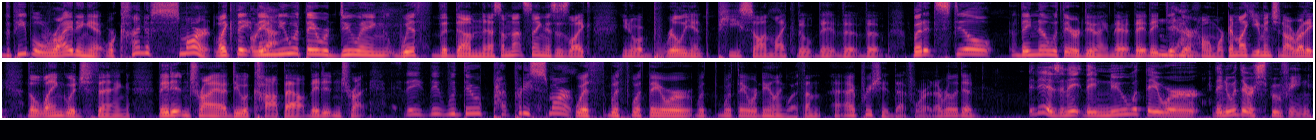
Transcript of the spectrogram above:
the people writing it were kind of smart. Like they, Oh, they yeah. knew what they were doing with the dumbness. I'm not saying this is like you know a brilliant piece on like the the the, the but it's still they know what they were doing. They they, they did their homework. And like you mentioned already, the language thing. They didn't try to do a cop out. They didn't try. They, they, they were pretty smart with, with what they were with what they were dealing with, and I I appreciate that for it. I really did. It is, and they, they knew what they were they knew what they were spoofing,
